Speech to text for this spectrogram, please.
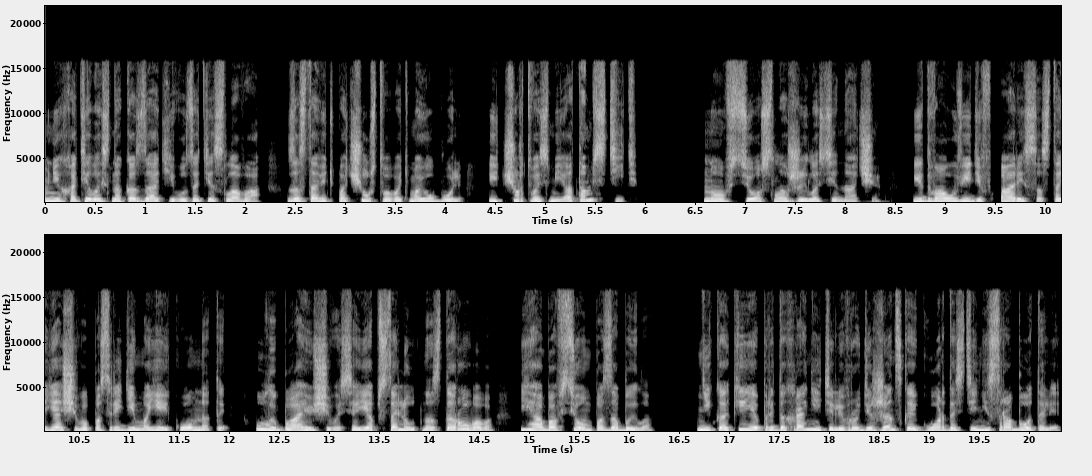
Мне хотелось наказать его за те слова, заставить почувствовать мою боль и, черт возьми, отомстить. Но все сложилось иначе. Едва увидев Ариса, стоящего посреди моей комнаты, улыбающегося и абсолютно здорового, я обо всем позабыла. Никакие предохранители вроде женской гордости не сработали,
